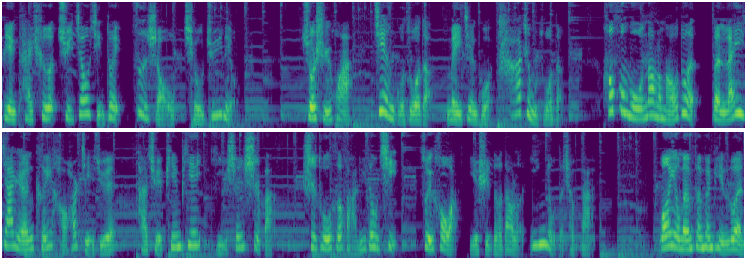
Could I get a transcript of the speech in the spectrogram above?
便开车去交警队自首求拘留。说实话，见过作的，没见过他这么作的。和父母闹了矛盾，本来一家人可以好好解决，他却偏偏以身试法，试图和法律斗气。最后啊，也是得到了应有的惩罚。网友们纷纷评论：“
